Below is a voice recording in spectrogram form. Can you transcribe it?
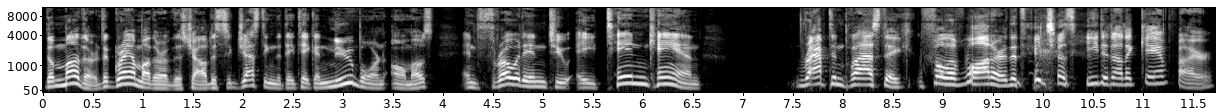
The mother, the grandmother of this child, is suggesting that they take a newborn almost and throw it into a tin can wrapped in plastic full of water that they just heated on a campfire.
